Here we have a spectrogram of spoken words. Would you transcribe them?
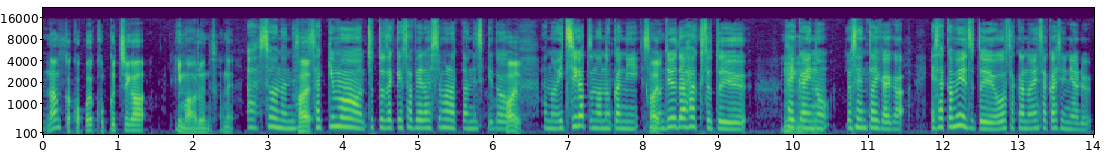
なんかここで告知が今あるんですかね？あそうなんです、はい。さっきもちょっとだけ喋らせてもらったんですけど、はい。あの1月7日にそはい。の重大白書という大会の予選大会が江坂ミューズという大阪の江坂市にある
